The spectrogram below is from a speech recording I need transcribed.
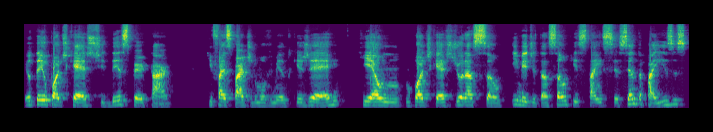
Eu tenho o podcast Despertar, que faz parte do movimento QGR, que é um, um, podcast de oração e meditação que está em 60 países,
